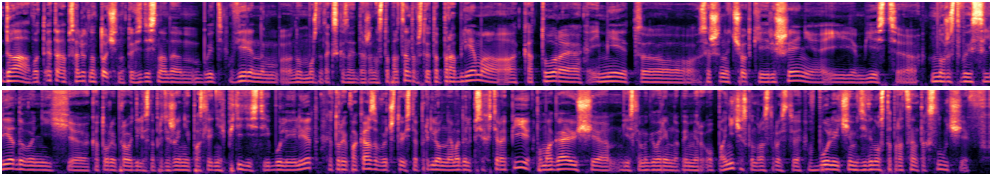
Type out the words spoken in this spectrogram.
Да, вот это абсолютно точно. То есть здесь надо быть уверенным, э, ну, можно так сказать, даже на 100%, что это проблема, а, которая имеет э, совершенно четкие решения, и есть множество исследований, которые проводились на протяжении последних 50 и более лет, которые показывают, что есть определенная модель психотерапии, помогающая вообще, если мы говорим, например, о паническом расстройстве, в более чем в 90% случаев.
